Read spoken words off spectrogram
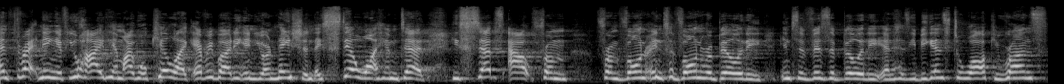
and threatening, if you hide him, I will kill like everybody in your nation. They still want him dead. He steps out from from vulner- into vulnerability, into visibility. And as he begins to walk, he runs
